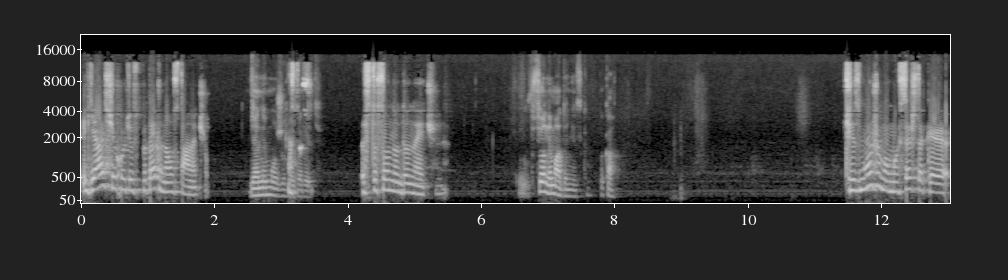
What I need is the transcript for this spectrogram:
Я ще хочу спитати на останочок Я не можу говорити. стосовно Донеччини. Все, нема Донецька. Пока. Чи зможемо ми все ж таки е,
